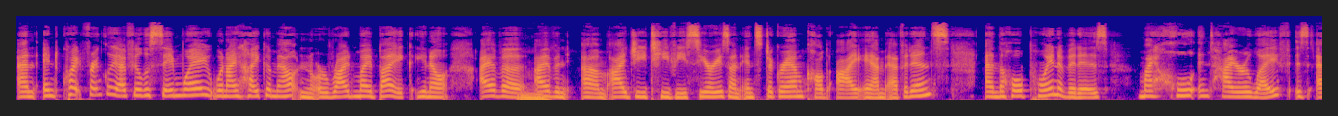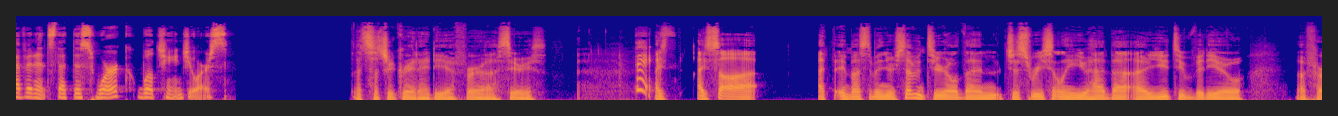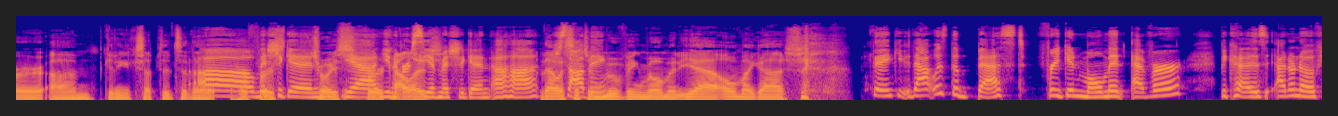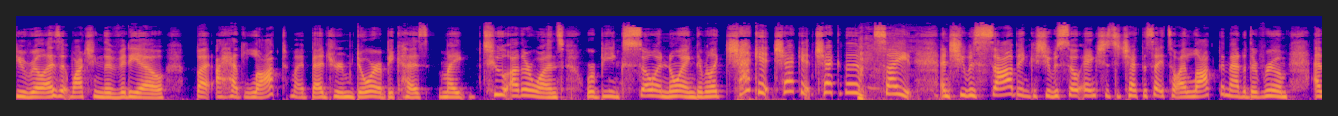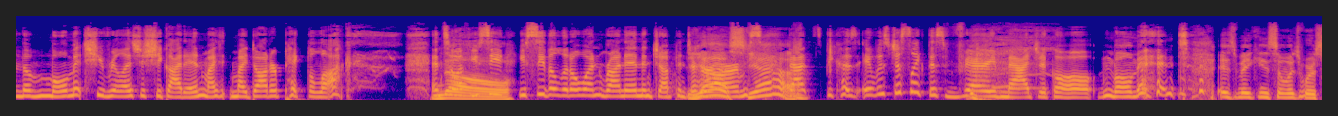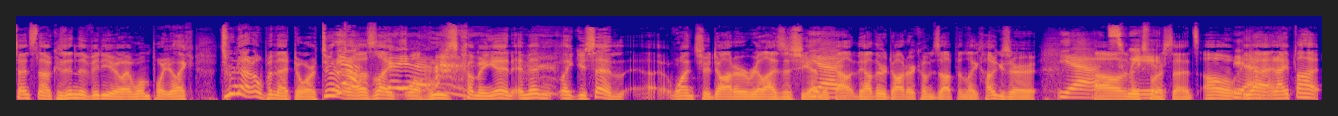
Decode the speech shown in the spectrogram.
And, and quite frankly, I feel the same way when I hike a mountain or ride my bike. You know, I have a, mm. I have an, um, IGTV series on Instagram called I am evidence. And the whole point of it is my whole entire life is evidence that this work will change yours. That's such a great idea for a series. Thanks. I, I saw, it must have been your 17 year old then, just recently you had a YouTube video of her um, getting accepted to the oh Michigan choice yeah University college. of Michigan uh huh that was Sobbing. such a moving moment yeah oh my gosh thank you that was the best freaking moment ever because I don't know if you realize it watching the video, but I had locked my bedroom door because my two other ones were being so annoying. They were like, check it, check it, check the site. And she was sobbing because she was so anxious to check the site. So I locked them out of the room. And the moment she realized she got in, my, my daughter picked the lock. And no. so if you see you see the little one run in and jump into yes, her arms, yeah. that's because it was just like this very magical moment. It's making so much more sense now because in the video at one point you're like, "Do not open that door." Do not. Yeah, I was like, yeah, yeah. "Well, who's coming in?" And then, like you said, uh, once your daughter realizes she got yeah. the, the other daughter comes up and like hugs her. Yeah. Oh, it makes more sense. Oh, yeah. And I thought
